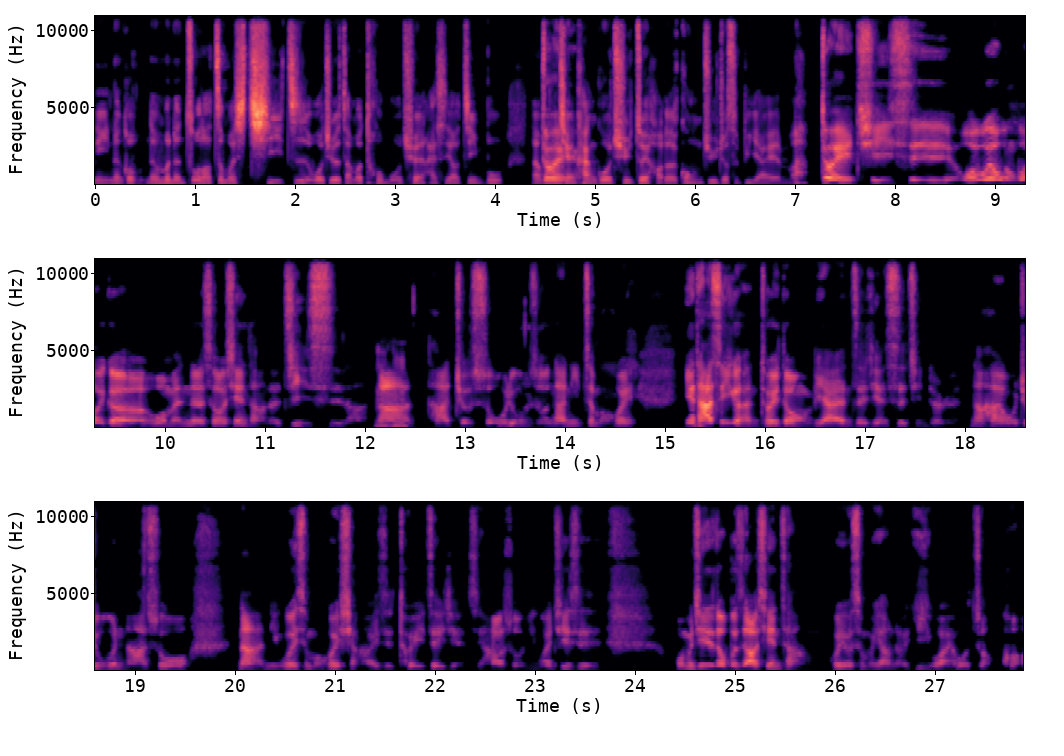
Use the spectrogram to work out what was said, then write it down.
你能够能不能做到这么细致？我觉得咱们土木圈还是要进步。那目前看过去最好的工具就是 BIM 嘛。对，其实我我有问过一个我们那时候现场的技师啊，那他就说，我就问说，那你怎么会？因为他是一个很推动 B I N 这件事情的人，然后我就问他说，那你为什么会想要一直推这件事？他就说，因为其实我们其实都不知道现场。会有什么样的意外或状况？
